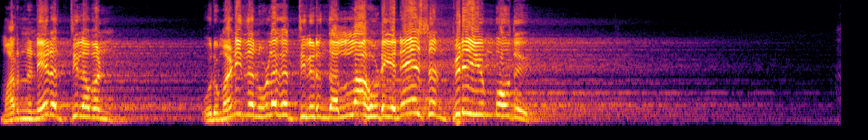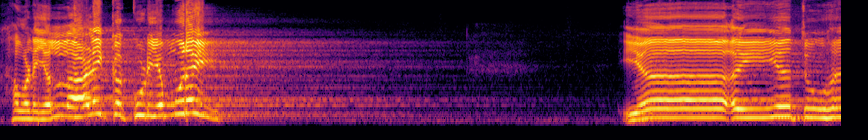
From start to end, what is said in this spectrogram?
மரண நேரத்தில் அவன் ஒரு மனிதன் உலகத்தில் இருந்த அல்லாஹுடைய நேசன் பிரியும் போது அவனை அல்லாஹ் அழைக்கக்கூடிய முறை يا أيتها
